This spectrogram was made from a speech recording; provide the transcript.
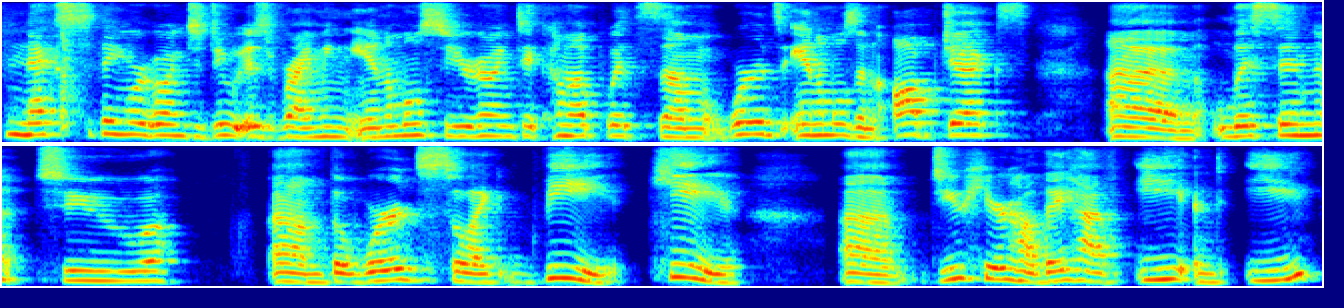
next thing we're going to do is rhyming animals. So you're going to come up with some words, animals, and objects. Um, listen to um, the words. So like B, key. Um, do you hear how they have E and E?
